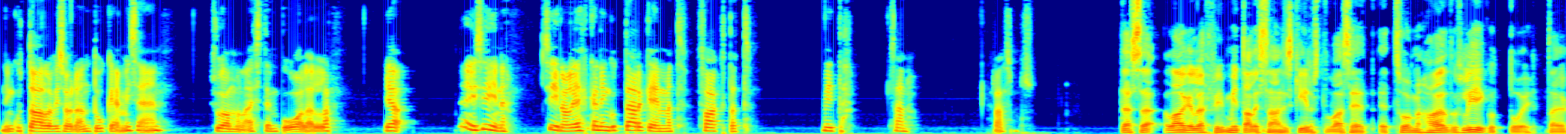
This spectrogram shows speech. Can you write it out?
niin kuin talvisodan tukemiseen suomalaisten puolella. Ja ei siinä. Siinä oli ehkä niin kuin tärkeimmät faktat. Mitä? Sano, Rasmus. Tässä Lagerlöfin mitalissa on siis kiinnostavaa se, että, että Suomen hallitus liikuttui, tai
